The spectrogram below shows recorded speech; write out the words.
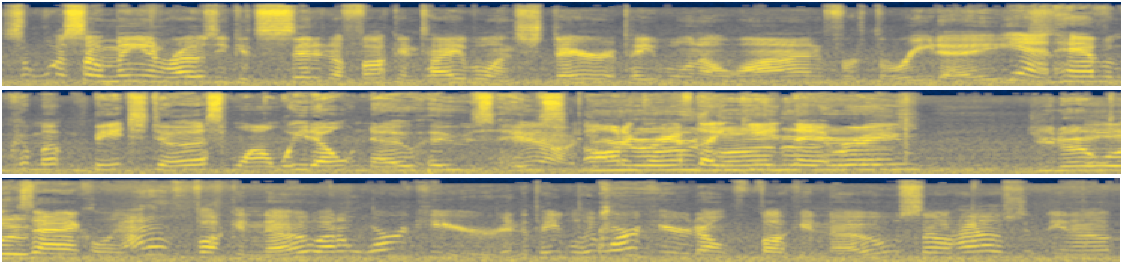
So what? So me and Rosey could sit at a fucking table and stare at people in a line for three days. Yeah, and have them come up and bitch to us while we don't know whose whose Yeah, autograph they can get in that room. You know what? Exactly. I don't fucking know. I don't work here, and the people who work here don't fucking know. So how's you know?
